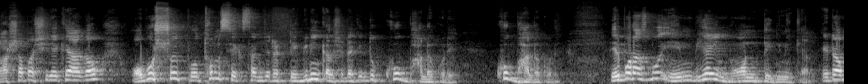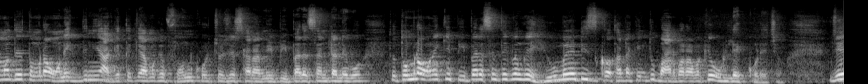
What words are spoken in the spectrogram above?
পাশাপাশি রেখে আগাও। অবশ্যই প্রথম সেকশান যেটা টেকনিক্যাল সেটা কিন্তু খুব ভালো করে খুব ভালো করে। এরপর আসব এমভিআই নন টেকনিক্যাল এটা আমাদের তোমরা অনেক দিনই আগে থেকে আমাকে ফোন করছ যে, স্যার, আমি প্রিপারেশানটা নেব। তো তোমরা অনেকে প্রিপারেশান থেকে আমাকে হিউম্যানিটিস কথাটা কিন্তু বারবার আমাকে উল্লেখ করেছ। যে,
